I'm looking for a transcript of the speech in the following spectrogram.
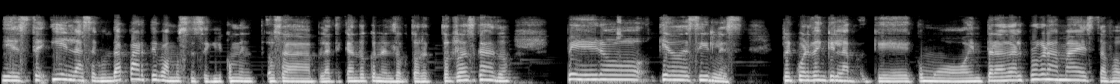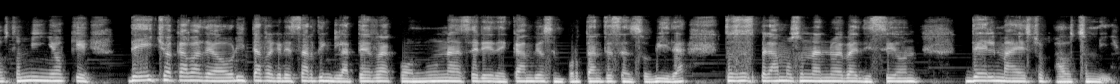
Y este, y en la segunda parte vamos a seguir o sea, platicando con el doctor Héctor Rasgado, pero quiero decirles, recuerden que la que como entrada al programa está Fausto Miño, que de hecho, acaba de ahorita regresar de Inglaterra con una serie de cambios importantes en su vida. Entonces esperamos una nueva edición del maestro Fausto Millo.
